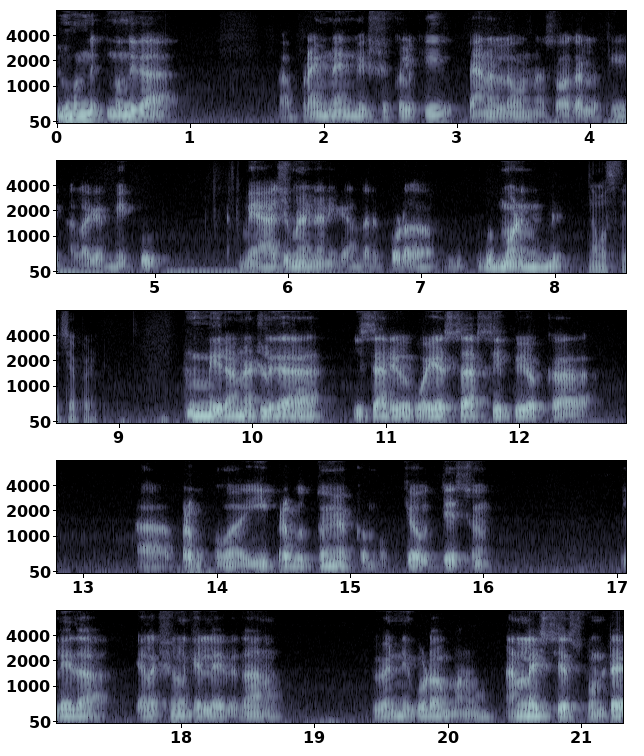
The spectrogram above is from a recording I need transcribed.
ముందు ముందుగా ప్రైమ్ నైన్ వీక్షకులకి ప్యానెల్లో ఉన్న సోదరులకి అలాగే మీకు మీ యాజమాన్యానికి అందరికి కూడా గుడ్ మార్నింగ్ అండి. నమస్తే చెప్పండి. మీరు అన్నట్లుగా ఈసారి వైఎస్ఆర్ సిపి యొక్క ప్రభు- ఈ ప్రభుత్వం యొక్క ముఖ్య ఉద్దేశం లేదా ఎలక్షన్లకు వెళ్ళే విధానం ఇవన్నీ కూడా మనం అనలైజ్ చేసుకుంటే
